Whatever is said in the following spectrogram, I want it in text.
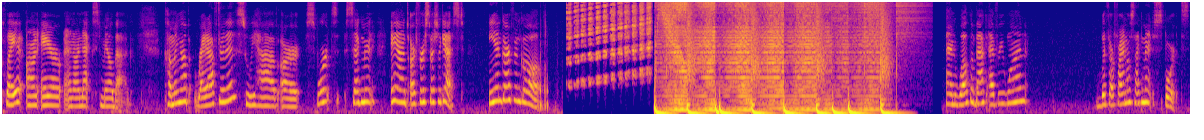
play it on air in our next mailbag. Coming up right after this, we have our sports segment and our first special guest, Ian Garfinkel. And welcome back, everyone, with our final segment, sports.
